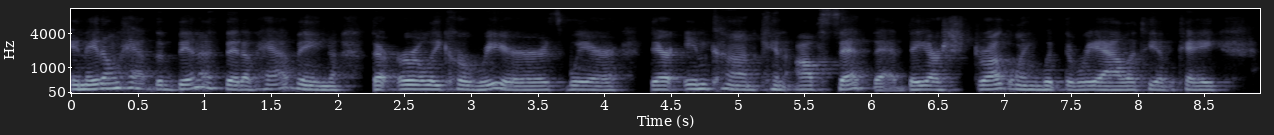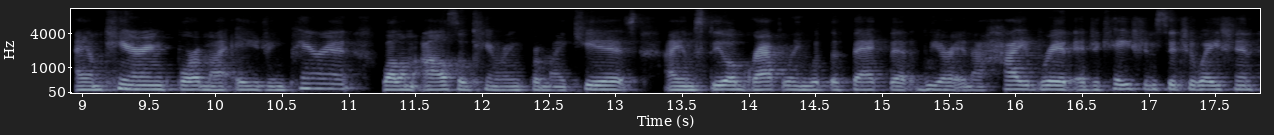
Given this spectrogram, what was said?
And they don't have the benefit of having the early careers where their income can offset that. They are struggling with the reality of, okay, I am caring for my aging parent while I'm also caring for my kids. I am still grappling with the fact that we are in a hybrid education situation.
